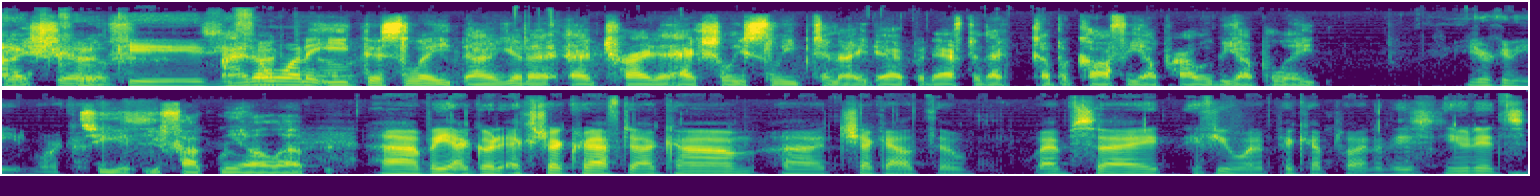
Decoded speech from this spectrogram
I Tate should've. cookies. I don't want to eat this late. I'm to I try to actually sleep tonight. uh, But after that cup of coffee, I'll probably be up late. You're gonna eat more So you, cookies. you fucked me all up. Uh, but yeah, go to extractcraft.com. Uh, check out the website if you want to pick up one of these units.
